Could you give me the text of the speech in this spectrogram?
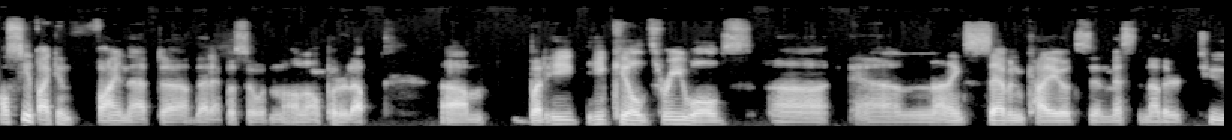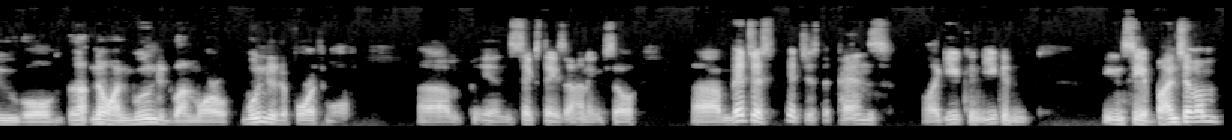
I'll see if I can find that uh, that episode and I'll, I'll put it up. Um, but he he killed three wolves uh, and I think seven coyotes and missed another two wolves. No, and wounded one more, wounded a fourth wolf um, in six days of hunting. So um, it just it just depends. Like you can you can you can see a bunch of them,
